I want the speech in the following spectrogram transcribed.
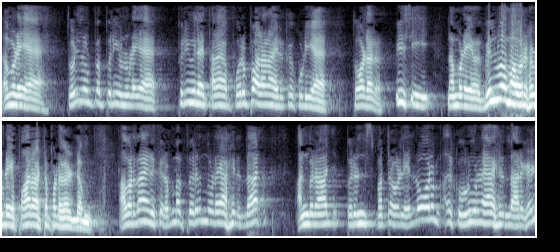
நம்முடைய தொழில்நுட்ப பிரிவினுடைய பிரிவில் த பொறுப்பாளராக இருக்கக்கூடிய தோழர் பிசி நம்முடைய வில்வம் அவர்களுடைய பாராட்டப்பட வேண்டும். அவர் தான் இதுக்கு ரொம்ப பெருந்துடையாக இருந்தார். அன்புராஜ் பிரின்ஸ் மற்றவர்கள் எல்லோரும் அதற்கு உறுதுணையாக இருந்தார்கள்.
